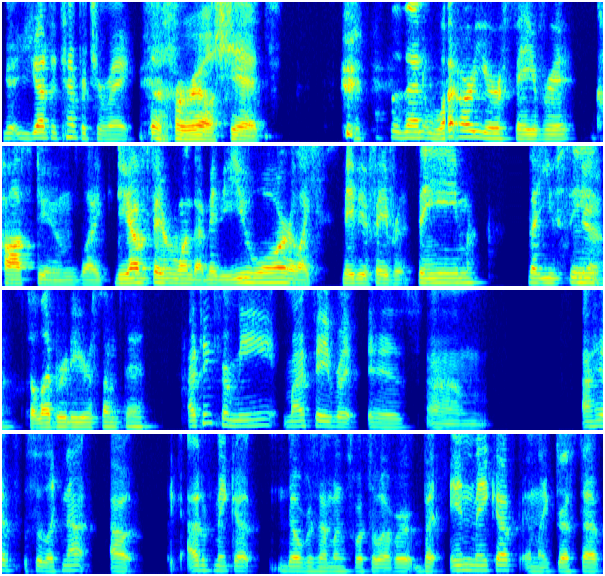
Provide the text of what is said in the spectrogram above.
You- you got the temperature right For real, shit. so then, what are your favorite costumes? Like, do you have a favorite one that maybe you wore, or like maybe a favorite theme that you've seen, Yeah. celebrity or something? I think for me, my favorite is um I have so like not out like out of makeup, no resemblance whatsoever, but in makeup and like dressed up,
